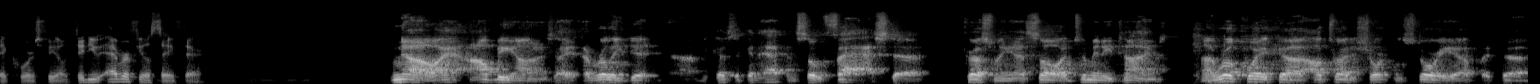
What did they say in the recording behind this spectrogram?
at Coors Field? Did you ever feel safe there? No, I, will be honest. I, I really did because it can happen so fast. Uh, trust me, I saw it too many times. Uh, real quick, uh, I'll try to shorten the story up, but uh,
